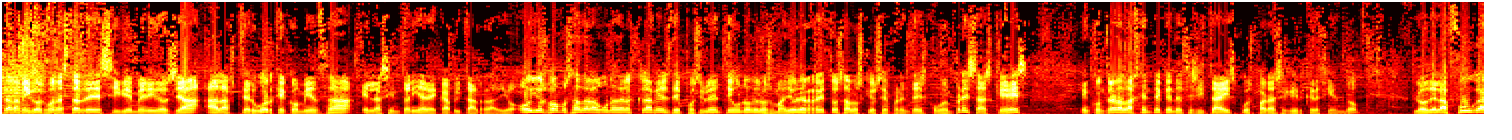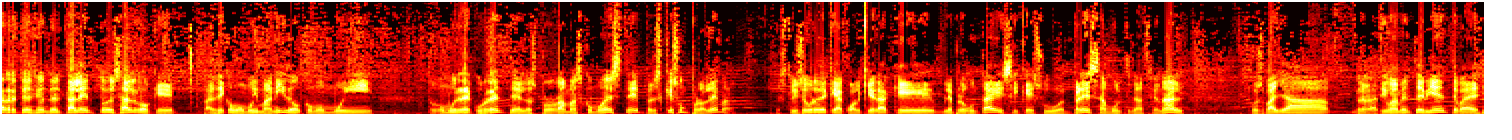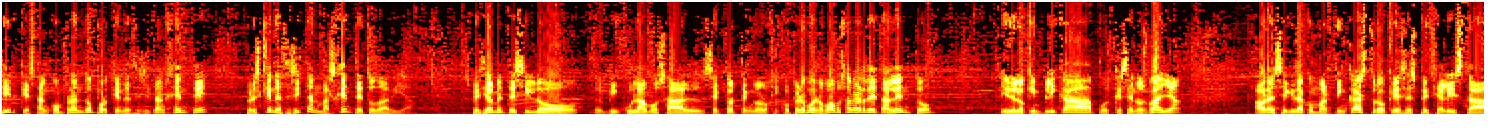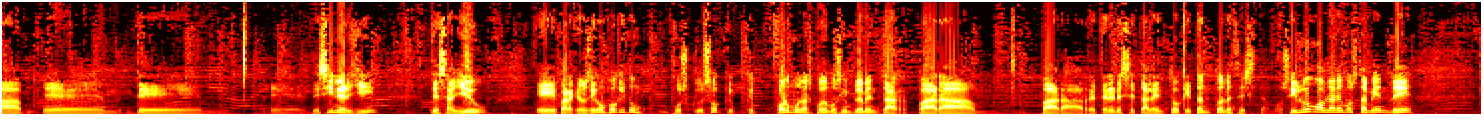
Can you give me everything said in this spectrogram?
¿Qué amigos? Buenas tardes y bienvenidos ya al After Work que comienza en la sintonía de Capital Radio. Hoy os vamos a dar algunas de las claves de posiblemente uno de los mayores retos a los que os enfrentáis como empresas, que es encontrar a la gente que necesitáis pues para seguir creciendo. Lo de la fuga, retención del talento es algo que parece como muy manido, como muy algo muy recurrente en los programas como este, pero es que es un problema. Estoy seguro de que a cualquiera que le preguntáis y que su empresa multinacional pues vaya relativamente bien, te va a decir que están comprando porque necesitan gente, pero es que necesitan más gente todavía. Especialmente si lo vinculamos al sector tecnológico. Pero bueno, vamos a hablar de talento y de lo que implica pues que se nos vaya. Ahora enseguida con Martín Castro, que es especialista eh, de, eh, de Synergy, de Sanyu, eh, para que nos diga un poquito pues qué fórmulas podemos implementar para para retener ese talento que tanto necesitamos. Y luego hablaremos también de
